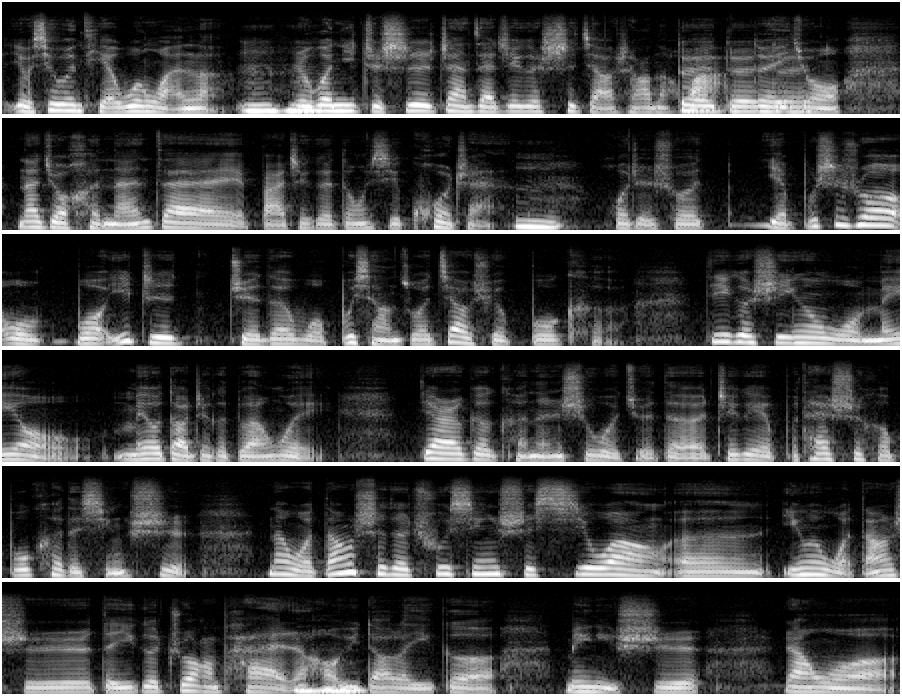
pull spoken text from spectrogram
有些问题也问完了。嗯如果你只是站在这个视角上的话，对就那就很难再把这个东西扩展，嗯或者说也不是说我我一直觉得我不想做教学播客。第一个是因为我没有没有到这个段位，第二个可能是我觉得这个也不太适合播客的形式。那我当时的初心是希望，嗯、因为我当时的一个状态，然后遇到了一个命理师，让我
